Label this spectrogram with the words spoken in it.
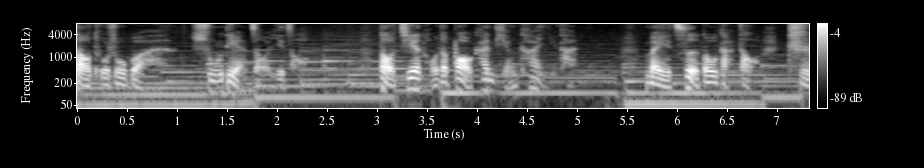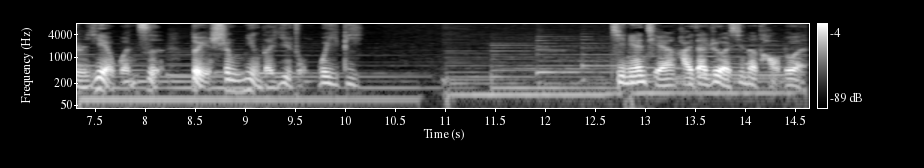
到图书馆、书店走一走，到街头的报刊亭看一看，每次都感到纸页文字对生命的一种威逼。几年前还在热心的讨论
